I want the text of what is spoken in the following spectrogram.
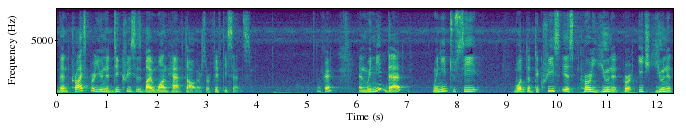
then price per unit decreases by 1 half dollars or 50 cents. Okay? And we need that. We need to see what the decrease is per unit, per each unit,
